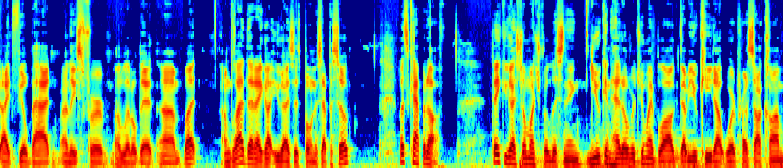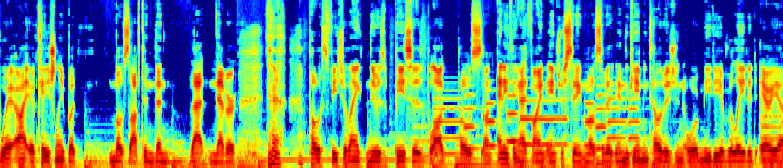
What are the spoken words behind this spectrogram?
would feel bad, at least for a little bit. Um, but I'm glad that I got you guys this bonus episode. Let's cap it off. Thank you guys so much for listening. You can head over to my blog, wkee.wordpress.com, where I occasionally, but most often than that, never post feature length news pieces, blog posts on anything I find interesting, most of it in the gaming, television, or media related area.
